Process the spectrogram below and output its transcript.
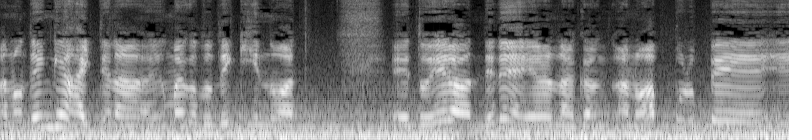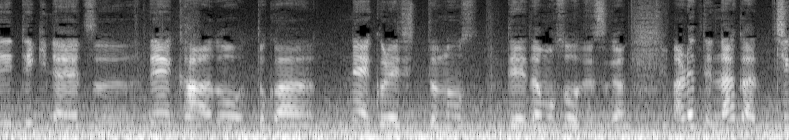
あの電源入ってないうまいことできひんのは、えーと、選んでね、やらなあかん、あの Apple Pay 的なやつでカードとか、ね、クレジットのデータもそうですが、あれってなんか違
